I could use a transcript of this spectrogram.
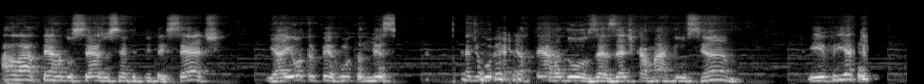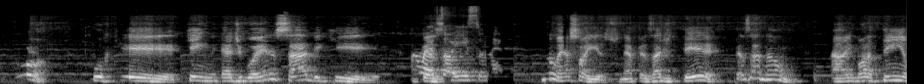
Ah, lá, a terra do Césio 137. E aí, outra pergunta nesse é de Goiânia, a terra do Zezé de Camargo e Luciano. E, e aquilo porque quem é de Goiânia sabe que. Não é só isso, né? Não é só isso, né? Apesar de ter, apesar não, ah, embora tenha,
